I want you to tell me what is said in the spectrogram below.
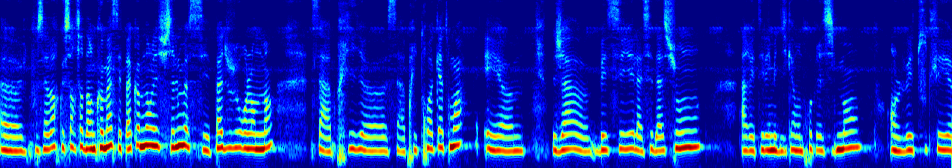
Il faut savoir que sortir d'un coma, c'est pas comme dans les films, c'est pas du jour au lendemain. Ça a pris, ça a pris 3-4 mois. Et déjà, baisser la sédation, arrêter les médicaments progressivement, enlever toutes les,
